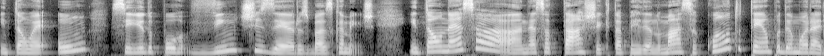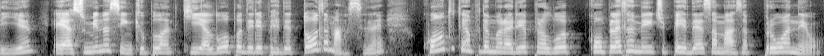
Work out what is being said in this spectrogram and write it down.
Então é 1 seguido por 20 zeros, basicamente. Então, nessa, nessa taxa que está perdendo massa, quanto tempo demoraria? É assumindo assim que, o, que a Lua poderia perder toda a massa, né? Quanto tempo demoraria para a Lua completamente perder essa massa para o anel?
